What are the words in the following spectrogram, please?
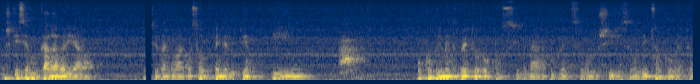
Vou esquecer um bocado a variável ser angular vai só depender do tempo e o comprimento do vetor vou considerar o comprimento segundo x e segundo y que o vetor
